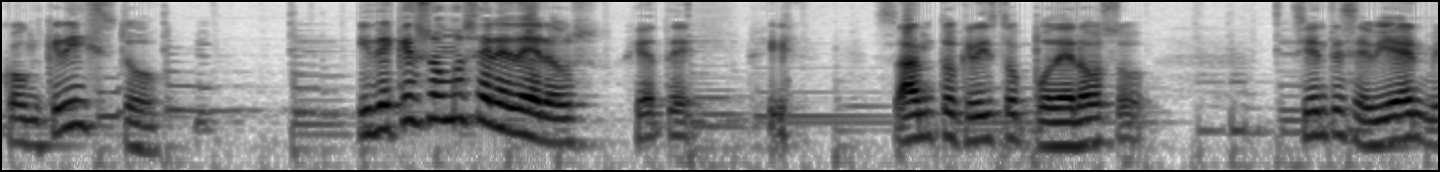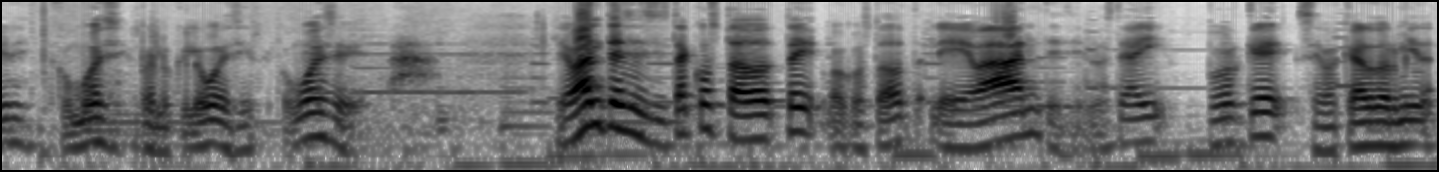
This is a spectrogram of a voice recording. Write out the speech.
con Cristo. ¿Y de qué somos herederos? Fíjate, Santo Cristo poderoso. Siéntese bien, mire, como ese, para lo que le voy a decir, como ese. Ah. Levántese si está acostadote o acostado, levántese, no esté ahí, porque se va a quedar dormida.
